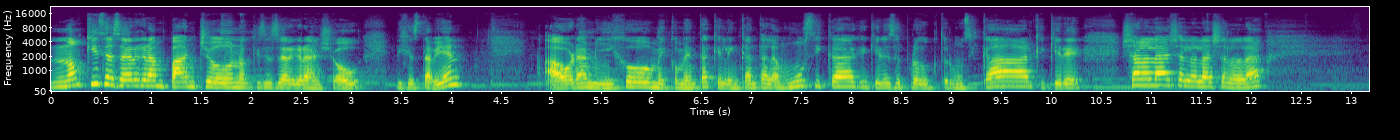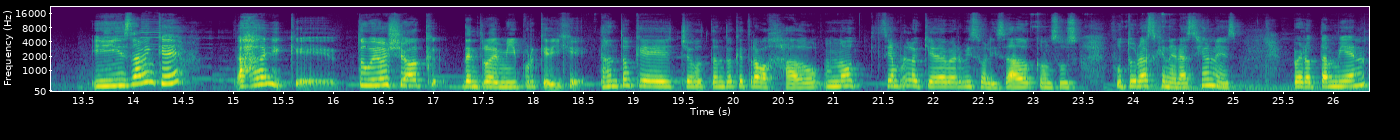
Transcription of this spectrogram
no quise hacer gran pancho, no quise hacer gran show. Dije, está bien. Ahora mi hijo me comenta que le encanta la música, que quiere ser productor musical, que quiere shalala, shalala, shalala. Y ¿saben qué? Ay, que tuve un shock dentro de mí porque dije, tanto que he hecho, tanto que he trabajado, uno siempre lo quiere ver visualizado con sus futuras generaciones, pero también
